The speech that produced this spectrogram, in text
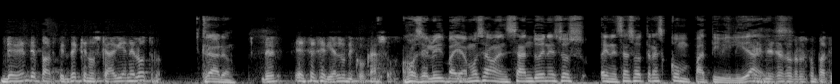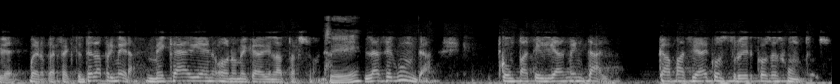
deben de partir de que nos cae bien el otro. Claro. Este sería el único caso. José Luis, vayamos avanzando en esos, en esas otras compatibilidades. En esas otras compatibilidades. Bueno, perfecto. Entonces la primera, ¿me cae bien o no me cae bien la persona? Sí. La segunda, compatibilidad mental. Capacidad de construir cosas juntos.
